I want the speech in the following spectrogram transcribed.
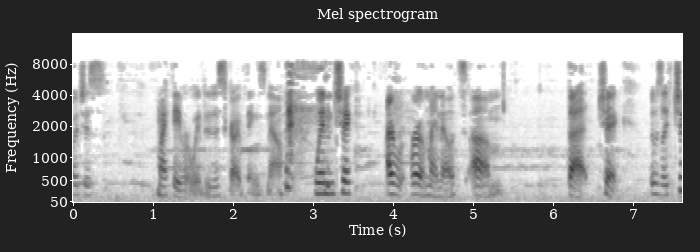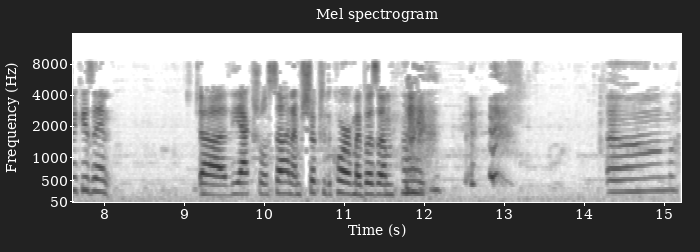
which is my favorite way to describe things now. when Chick, I wrote in my notes um, that Chick, it was like Chick isn't uh, the actual sun, I'm shook to the core of my bosom. Like, Um,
